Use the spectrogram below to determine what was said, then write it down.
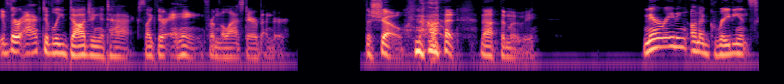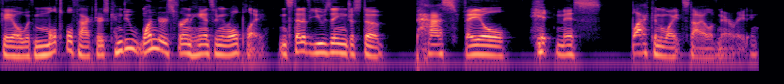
if they're actively dodging attacks, like their Aang from The Last Airbender. The show, not, not the movie. Narrating on a gradient scale with multiple factors can do wonders for enhancing roleplay, instead of using just a pass fail, hit miss, black and white style of narrating.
